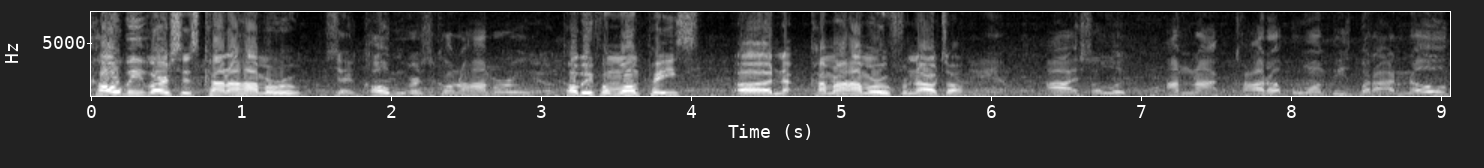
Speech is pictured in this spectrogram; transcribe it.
Kobe versus Konohamaru. You said Kobe versus Konohamaru? Kobe from One Piece, uh, Konohamaru from Naruto. Damn. All right, so look, I'm not caught up with One Piece, but I know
